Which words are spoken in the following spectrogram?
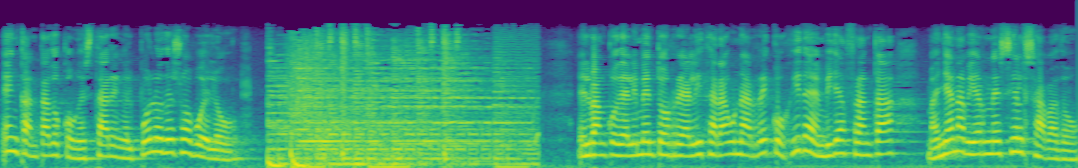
encantado con estar en el pueblo de su abuelo. El Banco de Alimentos realizará una recogida en Villafranca mañana viernes y el sábado.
